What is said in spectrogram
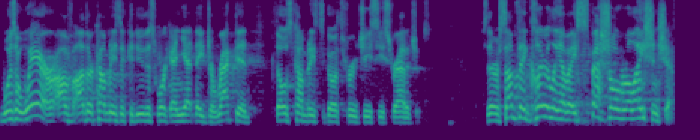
was aware of other companies that could do this work, and yet they directed those companies to go through GC strategies. So there was something clearly of a special relationship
